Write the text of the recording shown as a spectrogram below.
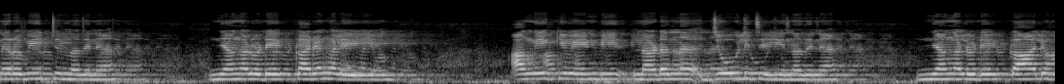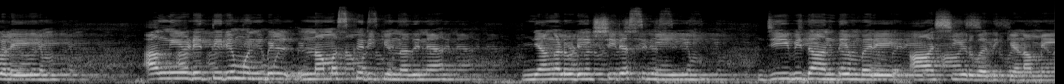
നിറവേറ്റുന്നതിന് ഞങ്ങളുടെ കരങ്ങളെയും അങ്ങയ്ക്ക് വേണ്ടി നടന്ന് ജോലി ചെയ്യുന്നതിന് ഞങ്ങളുടെ കാലുകളെയും അങ്ങയുടെ തിരുമുൻപിൽ നമസ്കരിക്കുന്നതിന് ഞങ്ങളുടെ ശിരസിനെയും ജീവിതാന്ത്യം വരെ ആശീർവദിക്കണമേ.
